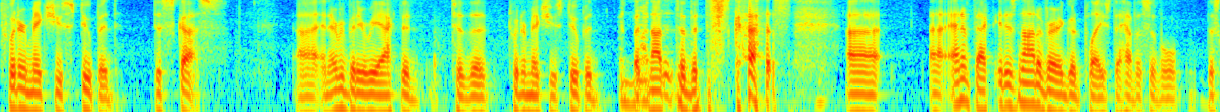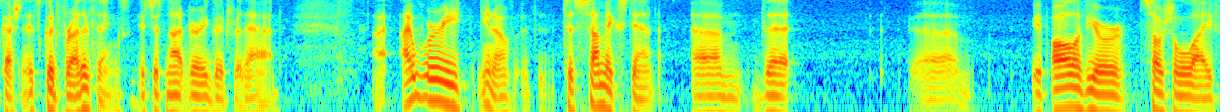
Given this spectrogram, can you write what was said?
Twitter makes you stupid, discuss. Uh, and everybody reacted to the Twitter makes you stupid, but, but not, not, to, the discuss. Uh, uh, and in fact, it is not a very good place to have a civil discussion. It's good for other things. It's just not very good for that. I, I worry, you know, to some extent, um, that um, if all of your social life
